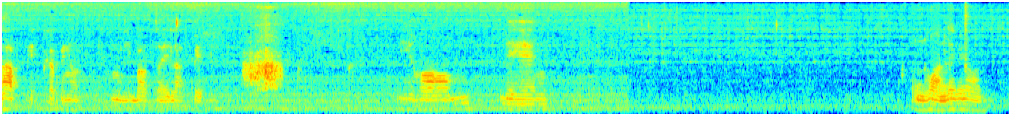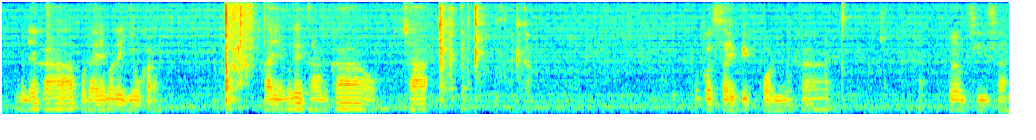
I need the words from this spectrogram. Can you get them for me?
ลาบเป็ดครับพี่น้องวันนี้เบาใจลาบเป็ด มีหอมแดงหอนๆเลยพี่น้องมาได้ครับผู้ใดมาได้หิวครับใครยังไม่ได้ทานข้าวช้าแล้วก็ใส่พริกป่นนะครับ เพิ่มสีสัน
